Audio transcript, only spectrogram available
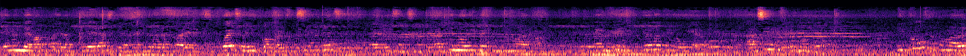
Vienen debajo de las piedras y de dentro de las paredes. Puedes oír conversaciones de risas, pero aquí no vive ningún alma. En fin, yo no tengo miedo. Así es este mundo. ¿Y cómo está tu madre?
